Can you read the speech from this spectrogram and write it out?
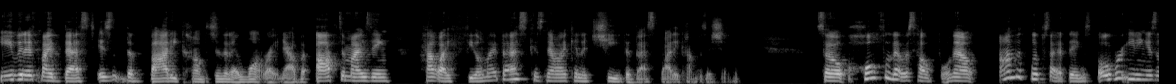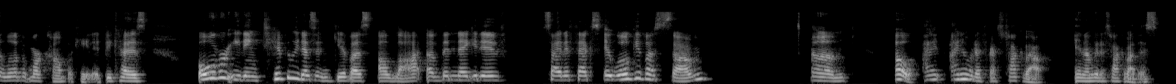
Even if my best isn't the body composition that I want right now, but optimizing how I feel my best because now I can achieve the best body composition. So hopefully that was helpful. Now, on the flip side of things, overeating is a little bit more complicated because overeating typically doesn't give us a lot of the negative side effects. It will give us some. Um, oh, I, I know what I forgot to talk about, and I'm going to talk about this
